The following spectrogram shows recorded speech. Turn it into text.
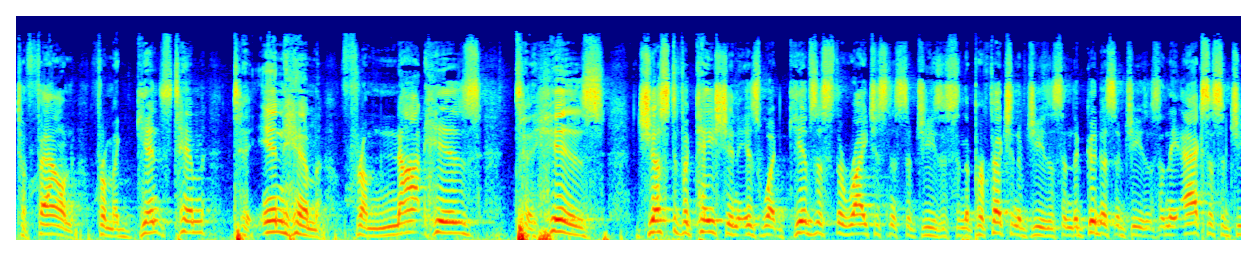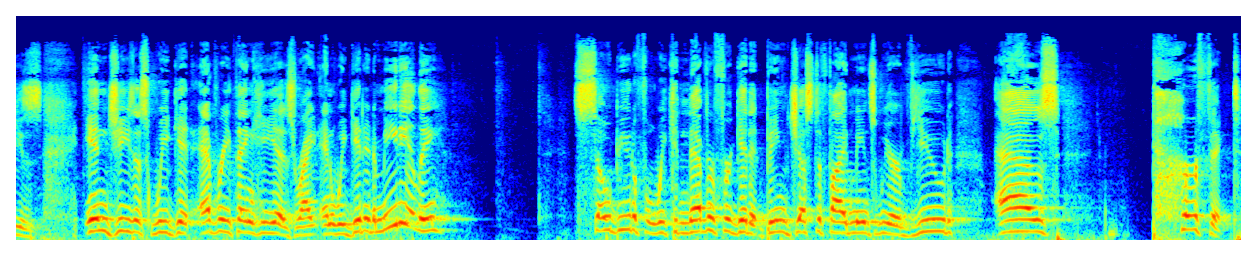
to found, from against him to in him, from not his to his. Justification is what gives us the righteousness of Jesus and the perfection of Jesus and the goodness of Jesus and the access of Jesus. In Jesus, we get everything He is, right? And we get it immediately. So beautiful, we can never forget it. Being justified means we are viewed as perfect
